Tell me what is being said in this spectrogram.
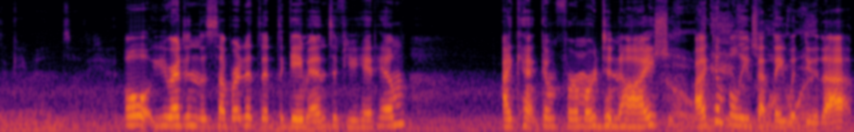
The game ends if you hit. Oh, you read in the subreddit that the game ends if you hit him. I can't confirm or deny. So, I any can believe that they along the would do that.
